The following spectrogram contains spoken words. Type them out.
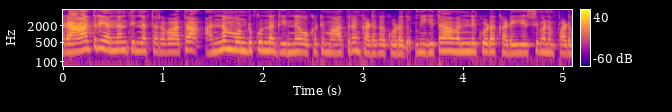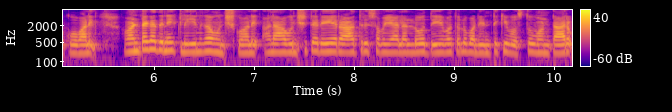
రాత్రి అన్నం తిన్న తర్వాత అన్నం వండుకున్న గిన్నె ఒకటి మాత్రం కడగకూడదు. మిగతావన్నీ కూడా కడిగేసి మనం పడుకోవాలి. వంటగదిని క్లీన్గా ఉంచుకోవాలి. అలా ఉంచితేనే రాత్రి సమయాలలో దేవ దేవతలు మన ఇంటికి వస్తూ ఉంటారు.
